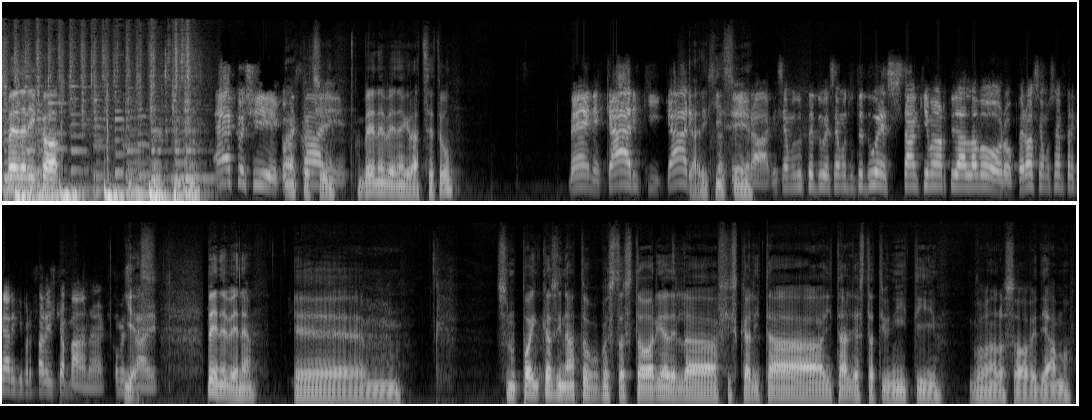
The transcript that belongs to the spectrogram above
Federico. Eccoci, come Eccoci. stai? Bene, bene, grazie. Tu? Bene, carichi, carichi stasera, che siamo tutte e due, siamo tutte e due stanchi morti dal lavoro, però siamo sempre carichi per fare il cabana. Come Yes. stai? Bene, bene. Ehm, sono un po' incasinato con questa storia della fiscalità Italia-Stati Uniti. Boh, non lo so, vediamo.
